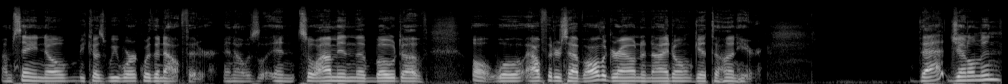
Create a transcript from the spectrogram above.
"I'm saying no because we work with an outfitter," and I was, and so I'm in the boat of, oh well, outfitters have all the ground, and I don't get to hunt here. That gentleman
